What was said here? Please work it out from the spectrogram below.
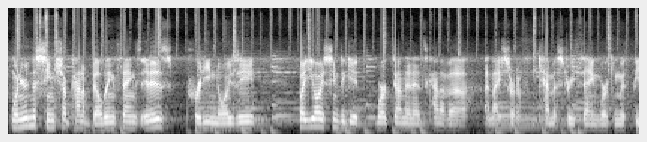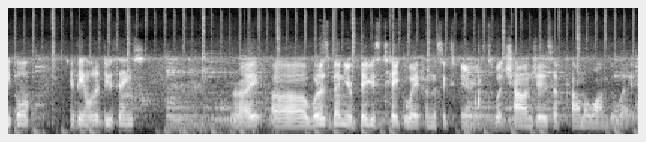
When you're in the scene shop kind of building things, it is pretty noisy, but you always seem to get work done, and it's kind of a, a nice sort of chemistry thing working with people and being able to do things. Right. Uh, what has been your biggest takeaway from this experience? What challenges have come along the way?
